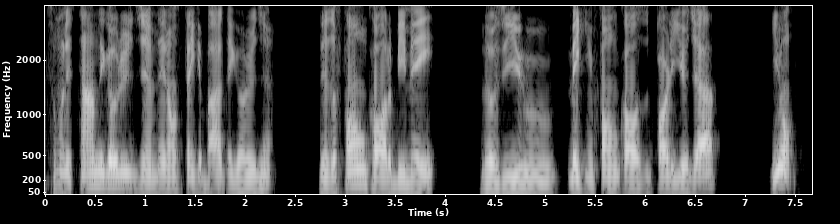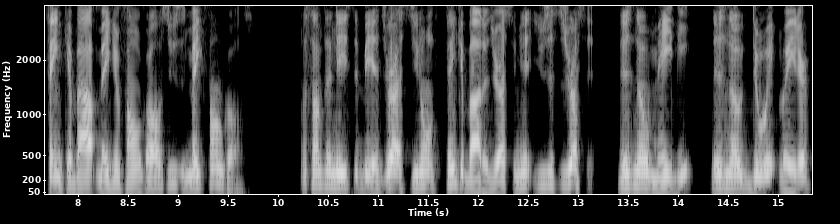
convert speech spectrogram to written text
So when it's time to go to the gym, they don't think about it, they go to the gym. There's a phone call to be made. Those of you who making phone calls is part of your job, you don't think about making phone calls, you just make phone calls. When something needs to be addressed, you don't think about addressing it, you just address it. There's no maybe, there's no do it later.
